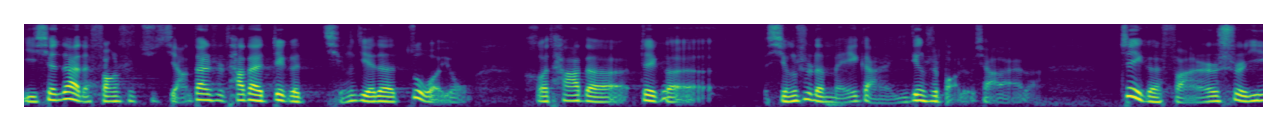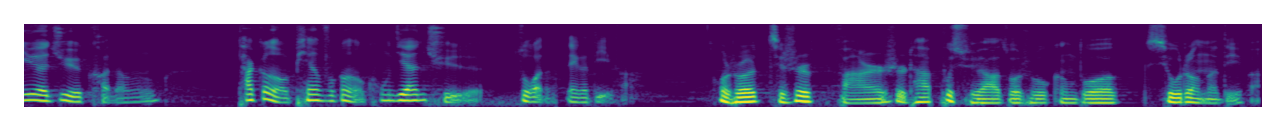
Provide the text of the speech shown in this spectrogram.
以现在的方式去讲，但是它在这个情节的作用和他的这个形式的美感一定是保留下来的。这个反而是音乐剧可能。它更有篇幅、更有空间去做的那个地方，或者说，其实反而是它不需要做出更多修正的地方，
